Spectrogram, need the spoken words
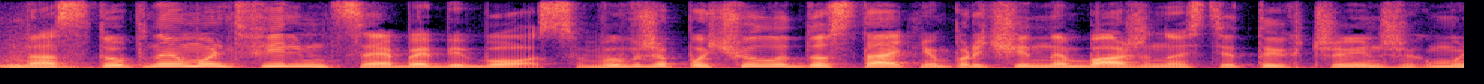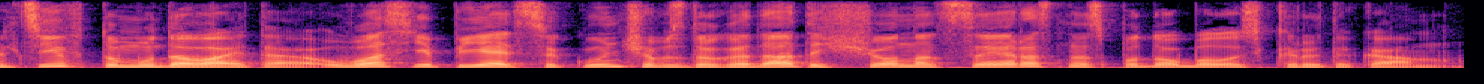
Наступний мультфільм це Бебі Бос. Ви вже почули достатньо причин небажаності тих чи інших мультів, тому давайте. У вас є 5 секунд, щоб здогадати, що на цей раз не сподобалось критикам.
